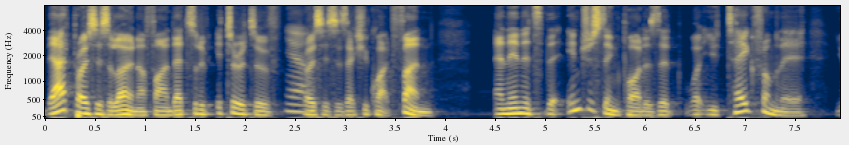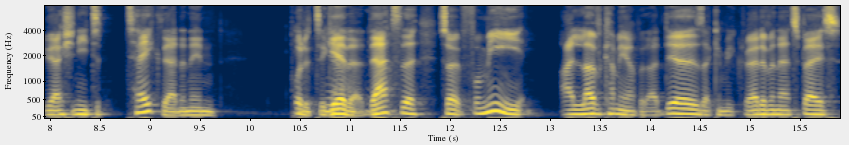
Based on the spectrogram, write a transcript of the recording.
that process alone, I find that sort of iterative process is actually quite fun. And then it's the interesting part is that what you take from there, you actually need to take that and then put it together. That's the so for me, I love coming up with ideas. I can be creative in that space.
